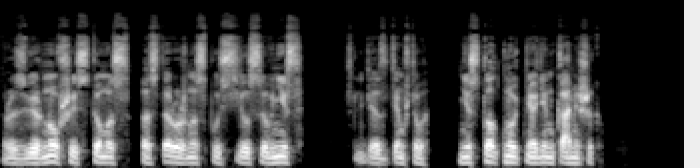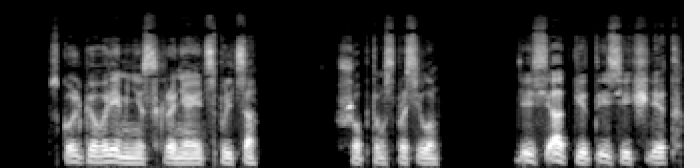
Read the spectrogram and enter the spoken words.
Развернувшись, Томас осторожно спустился вниз, следя за тем, чтобы не столкнуть ни один камешек. — Сколько времени сохраняется пыльца? — шепотом спросил он. — Десятки тысяч лет,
